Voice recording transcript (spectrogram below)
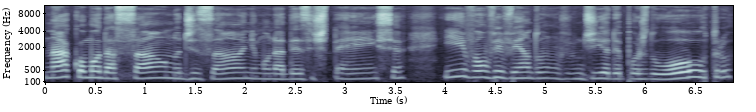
na acomodação, no desânimo, na desistência e vão vivendo um, um dia depois do outro,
